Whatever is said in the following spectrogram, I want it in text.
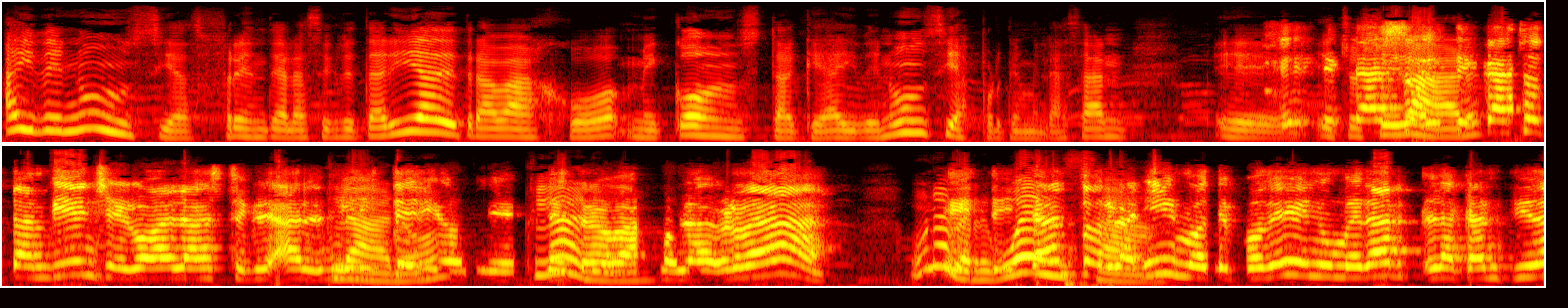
hay denuncias frente a la Secretaría de Trabajo, me consta que hay denuncias porque me las han eh, este hecho caso, llegar. Este caso también llegó a la, al Ministerio de, Trabajo, la verdad. Una este, vergüenza. Tanto organismo, te podés enumerar la cantidad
